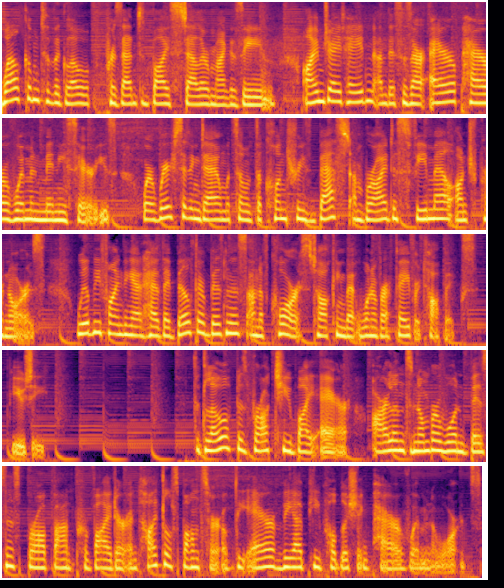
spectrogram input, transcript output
Welcome to the Glow Up presented by Stellar Magazine. I'm Jade Hayden, and this is our eir Power of Women mini series, where we're sitting down with some of the country's best and brightest female entrepreneurs. We'll be finding out how they built their business and, of course, talking about one of our favourite topics beauty. The Glow Up is brought to you by Eir, Ireland's number one business broadband provider and title sponsor of the eir VIP Publishing Power of Women Awards.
